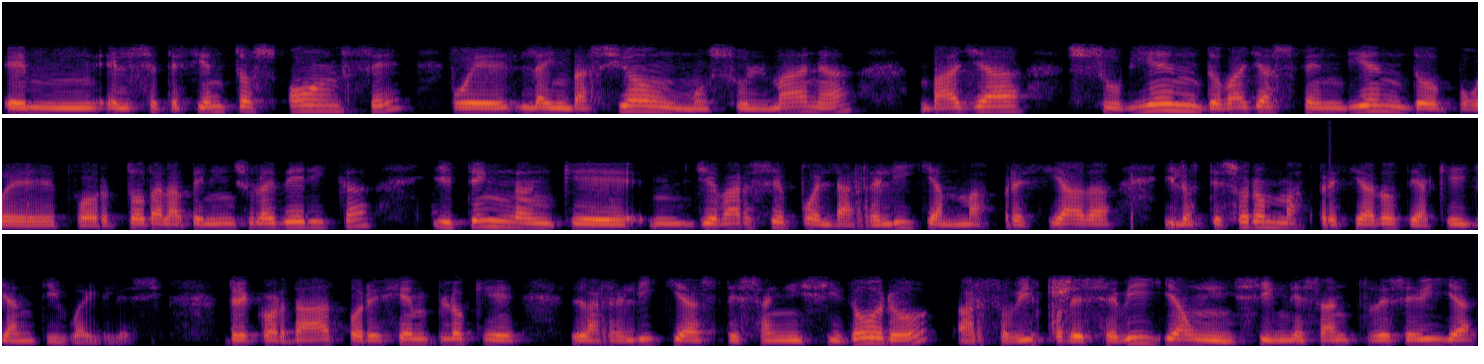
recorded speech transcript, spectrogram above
en el 711, pues, la invasión musulmana vaya subiendo, vaya ascendiendo pues, por toda la península ibérica y tengan que llevarse pues las reliquias más preciadas y los tesoros más preciados de aquella antigua iglesia. Recordad, por ejemplo, que las reliquias de San Isidoro, arzobispo de Sevilla, un insigne santo de Sevilla,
